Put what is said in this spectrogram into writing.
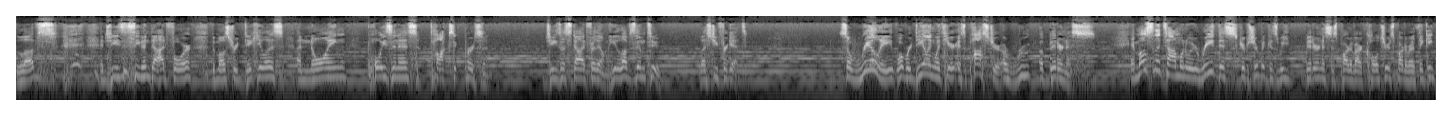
loves, and Jesus even died for the most ridiculous, annoying, poisonous, toxic person. Jesus died for them. He loves them too, lest you forget. So, really, what we're dealing with here is posture, a root of bitterness. And most of the time when we read this scripture, because we, bitterness is part of our culture, it's part of our thinking,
